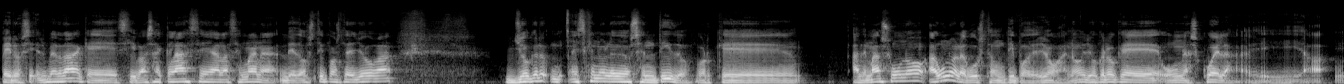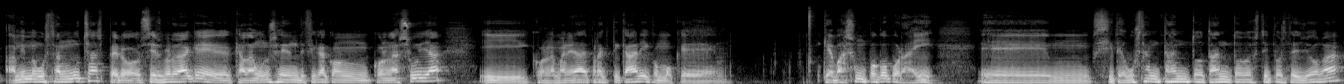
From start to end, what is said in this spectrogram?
Pero sí es verdad que si vas a clase a la semana de dos tipos de yoga, yo creo, es que no le veo sentido, porque además uno, a uno le gusta un tipo de yoga, ¿no? Yo creo que una escuela, y a, mí me gustan muchas, pero sí es verdad que cada uno se identifica con, la suya y con la manera de practicar y como que, que vas un poco por ahí. Eh, si te gustan tanto, tanto dos tipos de yoga,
